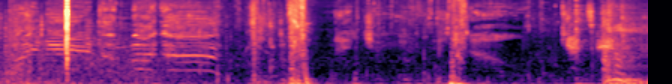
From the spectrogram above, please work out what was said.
I need a medic. Nechayev is down. Get him.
